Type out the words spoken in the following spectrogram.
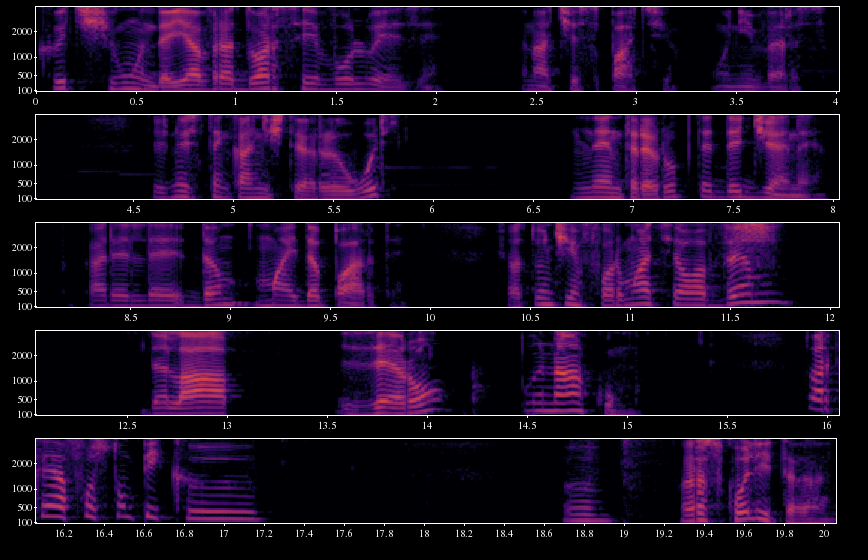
cât și unde. Ea vrea doar să evolueze în acest spațiu, univers. Deci noi suntem ca niște râuri neîntrerupte de gene pe care le dăm mai departe. Și atunci informația o avem de la zero până acum. Doar că ea a fost un pic uh, uh, răscolită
